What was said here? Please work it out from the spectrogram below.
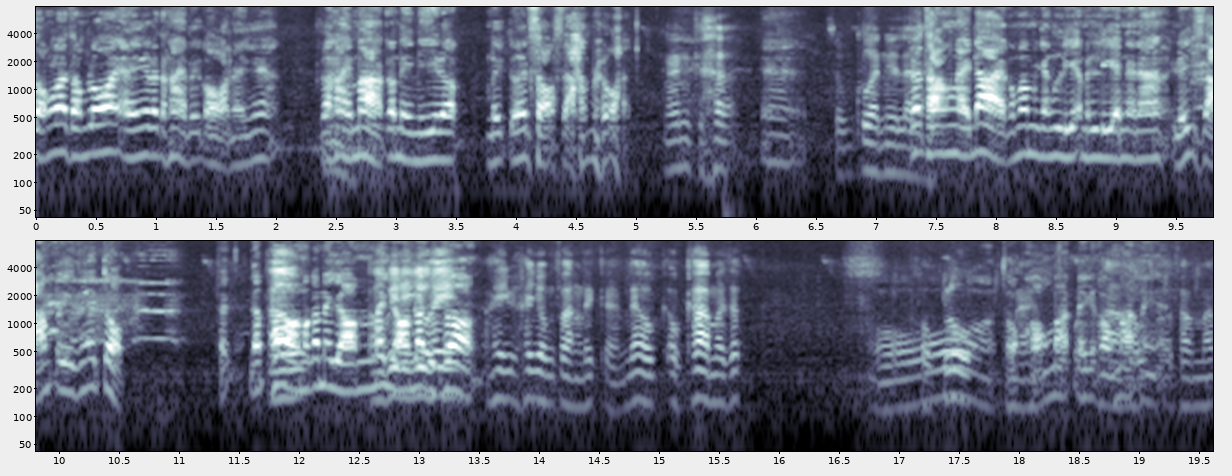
สองร้อยสามร้อยอะไรเงี้ยก็ต้องให้ไปก่อนอะไรเงี้ยก็ให้มากก็ไม่มีหรอกไม่เกินสองสามร้อยงั้นก็เออสมควรเวลาก็ทำไงได้ก็ว่ามันยังเรียนมันเรียนนะนะเหลืออีกสามปีถึงจะจบ แล้วพ่อเอามันก็ไม่ยอมเอาไม่วิยอมทรับยุผิให้ดชอบให้ให้โยมฟังแล้วกัน แล้วเอาเอาข้าวมาสักโอ้หกลูกถกของมากเลยของมากเลยเอาธรรมะ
